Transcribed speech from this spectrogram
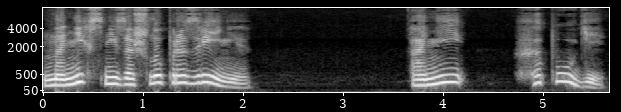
На них снизошло прозрение. Они хапуги,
